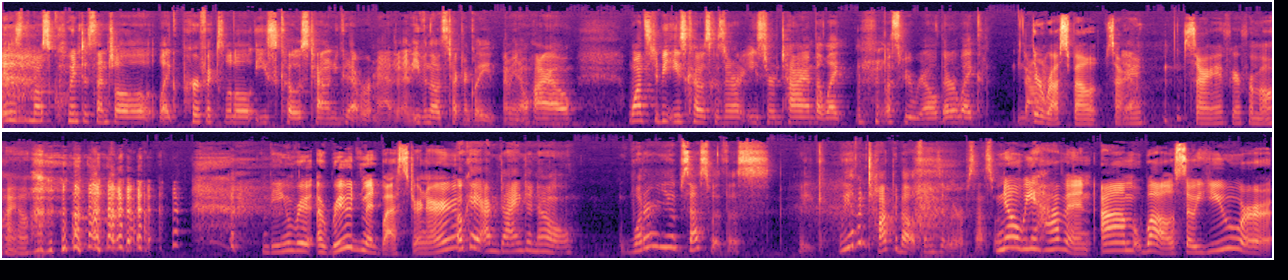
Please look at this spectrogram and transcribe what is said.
It is the most quintessential, like, perfect little East Coast town you could ever imagine. Even though it's technically, I mean, Ohio wants to be East Coast because they're on Eastern time, but, like, let's be real, they're, like, not. They're Rust Belt. Sorry. Yeah. Sorry if you're from Ohio. Being a rude, a rude Midwesterner. Okay, I'm dying to know what are you obsessed with this week? We haven't talked about things that we were obsessed with. No, we haven't. Um, well, so you were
